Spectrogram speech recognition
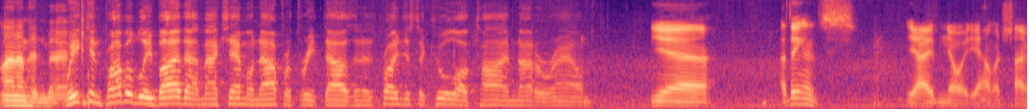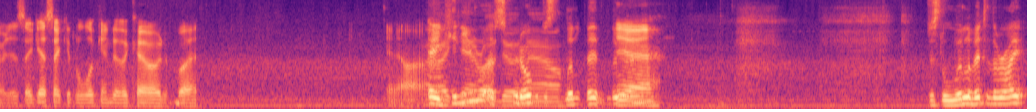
And I'm heading back. We can probably buy that max ammo now for 3000 It's probably just a cool off time, not a round. Yeah, I think it's. Yeah, I have no idea how much time it is. I guess I could look into the code, but you know. hey, I can you really uh, scoot over now. just a little bit? Blue yeah. Gun? Just a little bit to the right?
